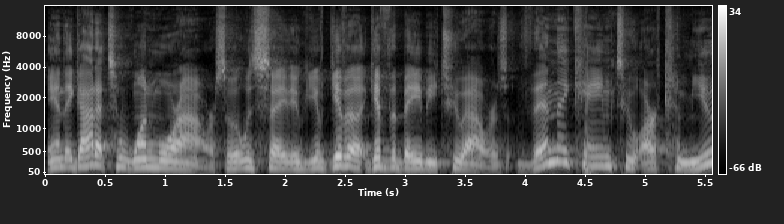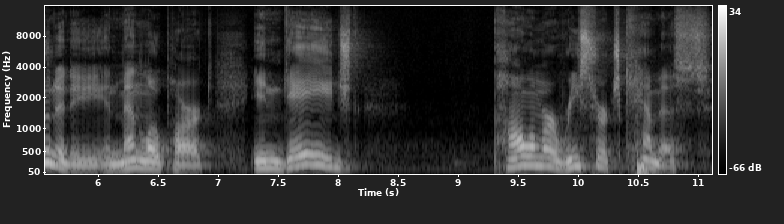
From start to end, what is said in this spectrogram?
and they got it to one more hour. So it would say, give, a, give the baby two hours. Then they came to our community in Menlo Park, engaged polymer research chemists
